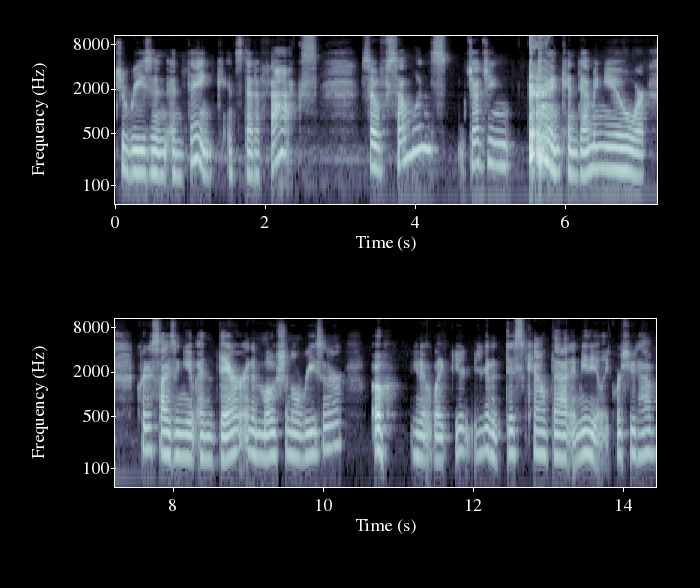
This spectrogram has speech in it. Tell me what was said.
to reason and think instead of facts. So if someone's judging and condemning you or criticizing you and they're an emotional reasoner, oh, you know, like you're, you're going to discount that immediately. Of course, you'd have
